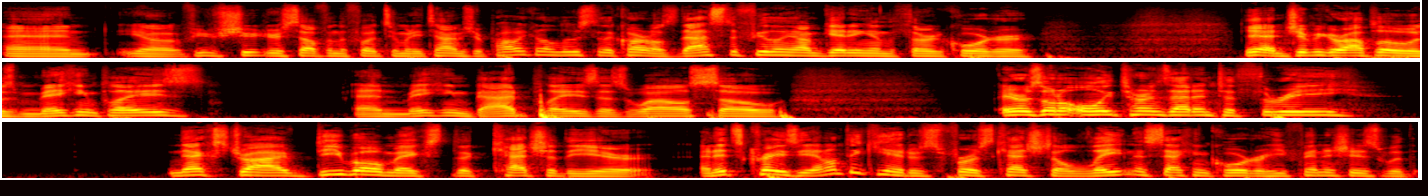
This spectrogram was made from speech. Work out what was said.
And, you know, if you shoot yourself in the foot too many times, you're probably going to lose to the Cardinals. That's the feeling I'm getting in the third quarter. Yeah, and Jimmy Garoppolo was making plays and making bad plays as well. So Arizona only turns that into three. Next drive, Deebo makes the catch of the year. And it's crazy. I don't think he had his first catch till late in the second quarter. He finishes with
